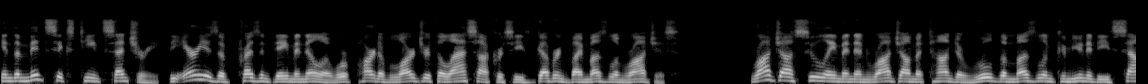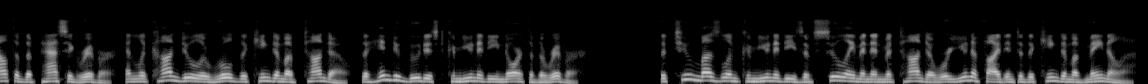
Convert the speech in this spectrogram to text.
in the mid-16th century, the areas of present-day Manila were part of larger thalassocracies governed by Muslim Rajas. Raja Suleiman and Raja Matanda ruled the Muslim communities south of the Pasig River, and Lakandula ruled the Kingdom of Tondo, the Hindu-Buddhist community north of the river. The two Muslim communities of Suleiman and Matanda were unified into the Kingdom of Manila.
